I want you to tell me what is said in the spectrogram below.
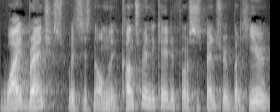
wide branches, which is normally contraindicated for a suspensory, but here,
